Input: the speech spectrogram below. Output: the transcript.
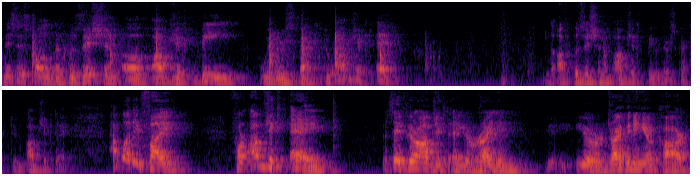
This is called the position of object B with respect to object A. The position of object B with respect to object A. How about if I, for object A, let's say if you're object A, you're riding you're driving in your car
